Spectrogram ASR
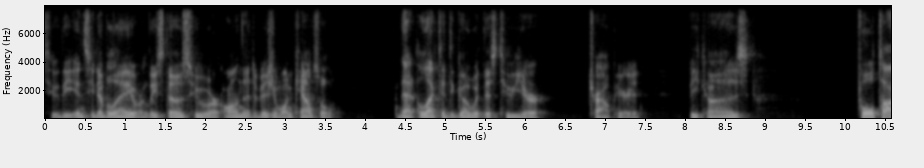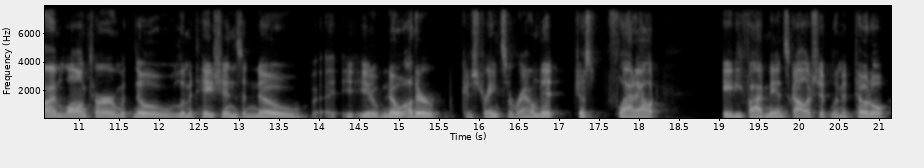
to the NCAA, or at least those who are on the Division One Council that elected to go with this two year trial period because full time, long term, with no limitations and no, you know, no other constraints around it, just flat out 85 man scholarship limit total,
